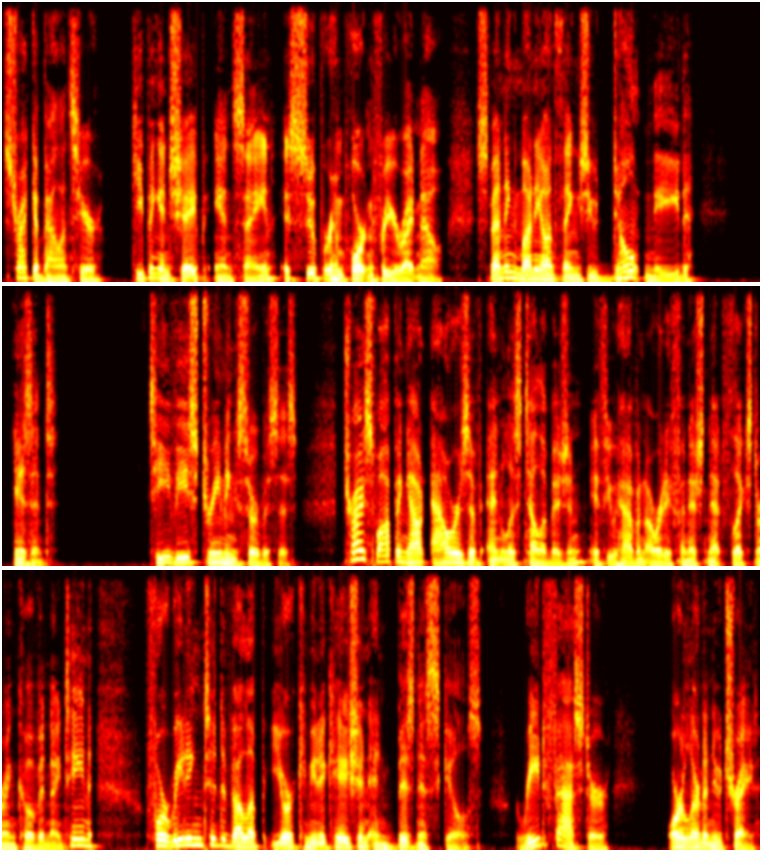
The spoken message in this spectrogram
Strike a balance here. Keeping in shape and sane is super important for you right now. Spending money on things you don't need isn't. TV streaming services. Try swapping out hours of endless television, if you haven't already finished Netflix during COVID 19, for reading to develop your communication and business skills. Read faster or learn a new trade.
